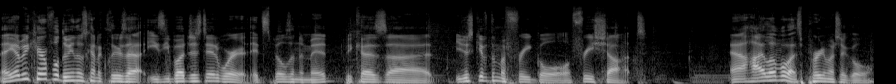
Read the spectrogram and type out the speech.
Now you gotta be careful doing those kind of clears that Easy Bud just did where it spills into mid because uh, you just give them a free goal, a free shot. At a high level, that's pretty much a goal.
